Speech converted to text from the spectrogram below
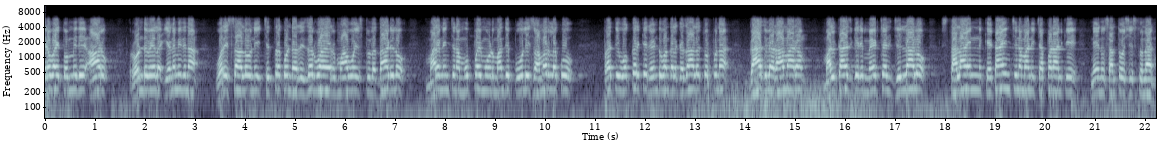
ఇరవై తొమ్మిది ఆరు రెండు వేల ఎనిమిదిన ఒరిస్సాలోని చిత్రకొండ రిజర్వాయర్ మావోయిస్టుల దాడిలో మరణించిన ముప్పై మూడు మంది పోలీసు అమరులకు ప్రతి ఒక్కరికి రెండు వందల గజాల చొప్పున గాజుల రామారం మల్కాజ్గిరి మేడ్చల్ జిల్లాలో స్థలాన్ని కేటాయించినమని చెప్పడానికి నేను సంతోషిస్తున్నాను.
